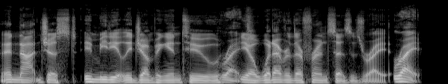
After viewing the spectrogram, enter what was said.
and not just immediately jumping into Right. you know whatever their friend says is right. Right.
